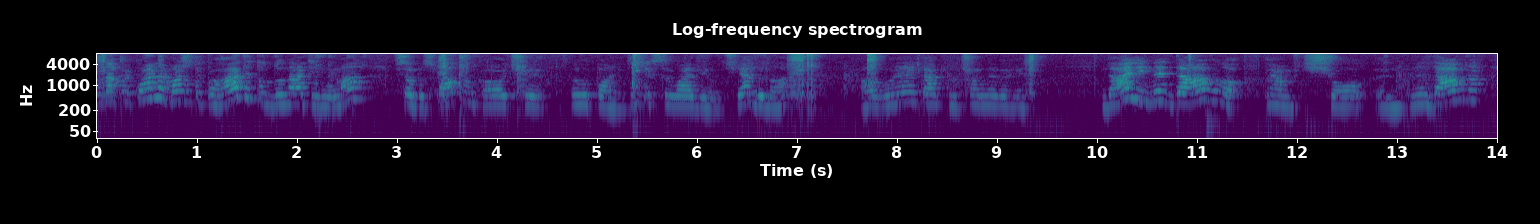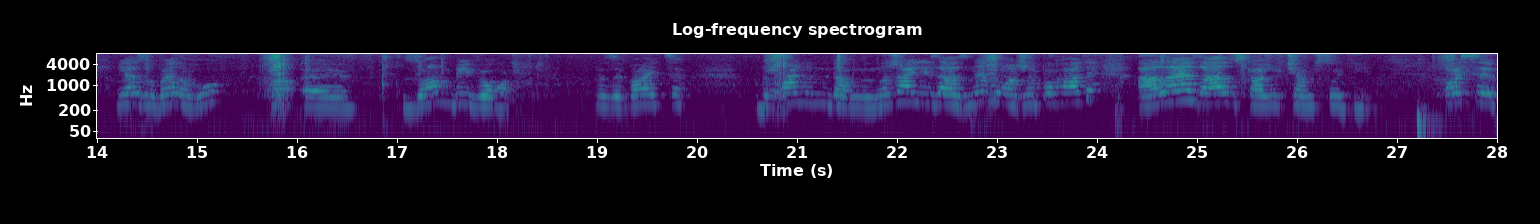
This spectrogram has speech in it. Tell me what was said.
Вона прикольна, можете пограти, тут донатів нема, все безплатно, коротше, ну ви поняли, тільки в Survival Village. Є донат, а вони так нічого не вирішують. Далі недавно, прям що, е, недавно я зробила гру е, World. Називається буквально недавно. На жаль, зараз не можна пограти, але зараз скажу в чому суді. Ось е,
